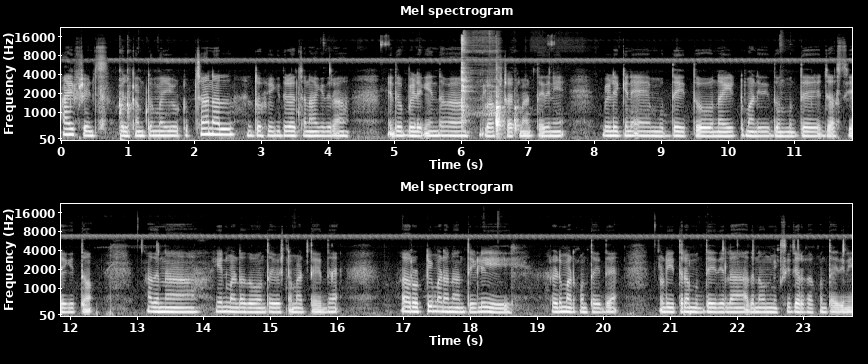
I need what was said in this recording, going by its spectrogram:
Hi friends welcome to my YouTube channel ಎಲ್ಲರೂ ಹೇಗಿದ್ದೀರಾ? ಚೆನ್ನಾಗಿದ್ದೀರಾ? ಇದು ಬೆಳಿಗ್ಗೆಯಿಂದ ಬ್ಲಾಗ್ ಸ್ಟಾರ್ಟ್ ಮಾಡ್ತಾಯಿದ್ದೀನಿ ಬೆಳಿಗ್ಗೆನೇ ಮುದ್ದೆ ಇತ್ತು ನೈಟ್ ಮಾಡಿದ್ದೊಂದು ಮುದ್ದೆ ಜಾಸ್ತಿ ಆಗಿತ್ತು. ಅದನ್ನು ಏನು ಮಾಡೋದು ಅಂತ ಯೋಚನೆ ಮಾಡ್ತಾಯಿದ್ದೆ ರೊಟ್ಟಿ ಮಾಡೋಣ ಅಂತೇಳಿ ರೆಡಿ ಇದ್ದೆ. ನೋಡಿ, ಈ ಥರ ಮುದ್ದೆ ಇದೆಯಲ್ಲ, ಅದನ್ನು ಒಂದು ಮಿಕ್ಸಿ ಜಾರ್ಗೆ ಹಾಕ್ಕೊತಾ ಇದ್ದೀನಿ.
